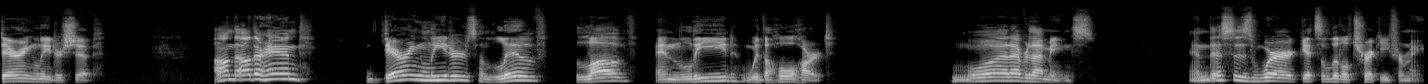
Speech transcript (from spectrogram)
Daring leadership. On the other hand, daring leaders live, love, and lead with the whole heart. Whatever that means. And this is where it gets a little tricky for me.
